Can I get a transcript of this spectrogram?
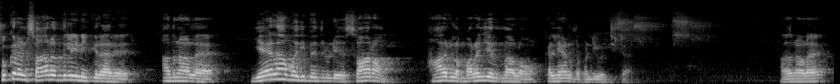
சுக்கிரன் சாரத்துலேயும் நிற்கிறாரு அதனால் ஏழாம் அதிபதியினுடைய சாரம் ஆறில் மறைஞ்சிருந்தாலும் கல்யாணத்தை பண்ணி வச்சுட்டார். அதனால்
